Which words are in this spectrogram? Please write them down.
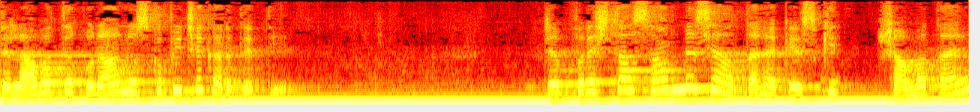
تلاوت قرآن اس کو پیچھے کر دیتی۔ جب فرشتہ سامنے سے آتا ہے کہ اس کی شامت آئے،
